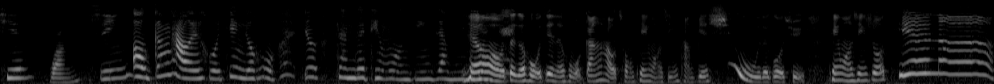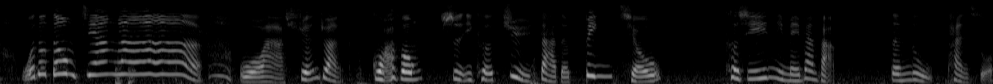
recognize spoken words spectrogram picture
天。王星哦，刚好诶，火箭的火就站在天王星上面。有这个火箭的火刚好从天王星旁边咻的过去。天王星说：“天哪，我都冻僵了！我啊，旋转刮风是一颗巨大的冰球。可惜你没办法登陆探索，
